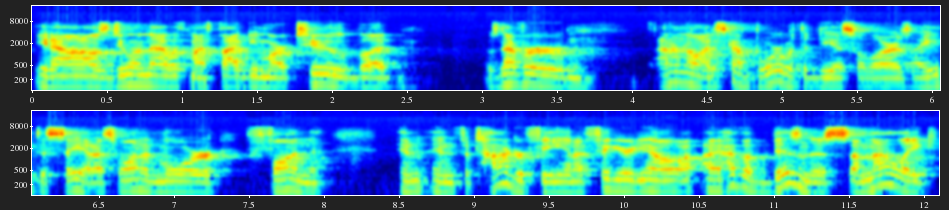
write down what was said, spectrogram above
you know, and I was doing that with my 5D Mark II, but it was never, I don't know, I just got bored with the DSLRs. I hate to say it. I just wanted more fun in, in photography, and I figured, you know, I have a business. I'm not like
